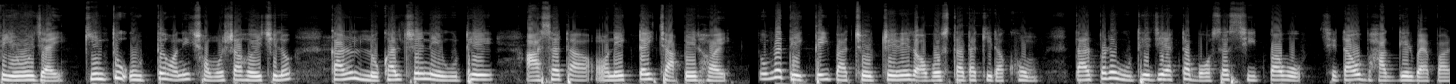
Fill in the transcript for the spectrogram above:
পেয়েও যাই, কিন্তু উঠতে অনেক সমস্যা হয়েছিল, কারণ লোকাল ট্রেনে উঠে আসাটা অনেকটাই চাপের হয়। তোমরা দেখতেই পাচ্ছ ট্রেনের অবস্থাটা কীরকম। তারপরে উঠে যে একটা বসার সিট পাবো, সেটাও ভাগ্যের ব্যাপার।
